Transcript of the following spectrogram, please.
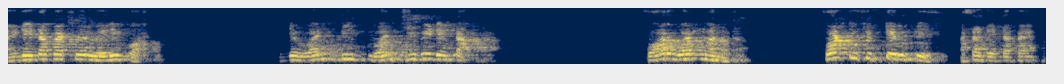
आणि डेटा पॅक्स वर व्हेरी कॉस्ट म्हणजे one D one GB data for one month for two fifty rupees असा डेटा पॅक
